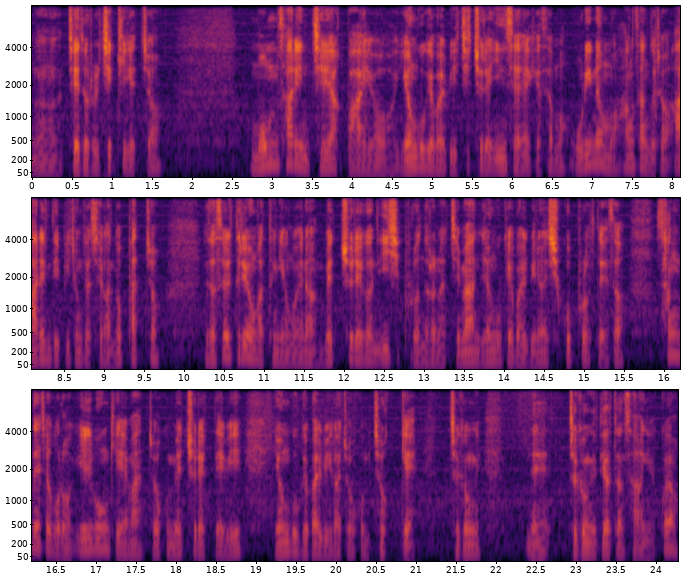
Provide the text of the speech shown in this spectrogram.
어, 제도를 지키겠죠. 몸살인 제약 바이오 연구개발비 지출의 인색에서 뭐 우리는 뭐 항상 그죠 R&D 비중 자체가 높았죠. 그래서 셀트리온 같은 경우에는 매출액은 20% 늘어났지만 연구개발비는 19%대에서 상대적으로 1분기에만 조금 매출액 대비 연구개발비가 조금 적게 적용이 네, 적용이 되었던 상황이었고요.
